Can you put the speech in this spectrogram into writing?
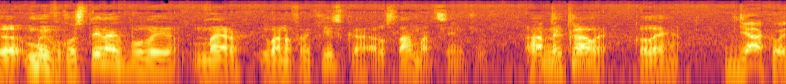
е, Ми в гостинах були. Мер Івано-Франківська Руслан Марцинків. Гарної кави, колеги. Дякую.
